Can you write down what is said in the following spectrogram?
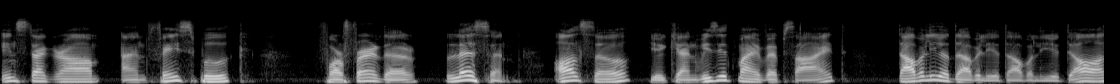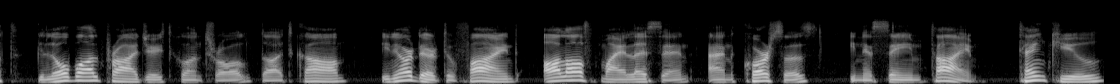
Instagram, and Facebook for further lesson. Also, you can visit my website www.globalprojectcontrol.com in order to find all of my lesson and courses in the same time. Thank you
